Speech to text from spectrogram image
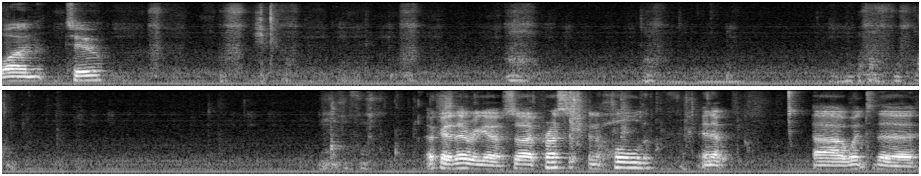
One, two. Okay, there we go. So I press and hold, and it uh, went to the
